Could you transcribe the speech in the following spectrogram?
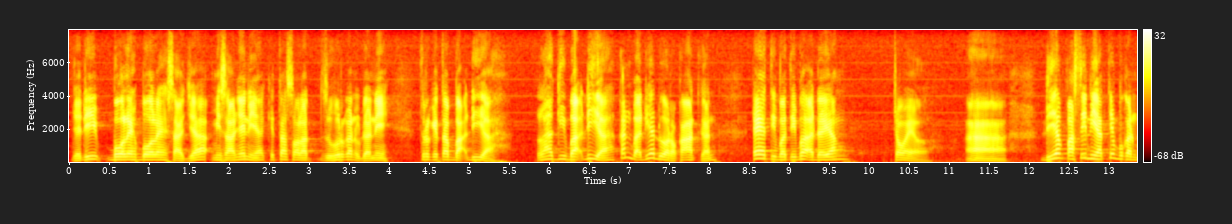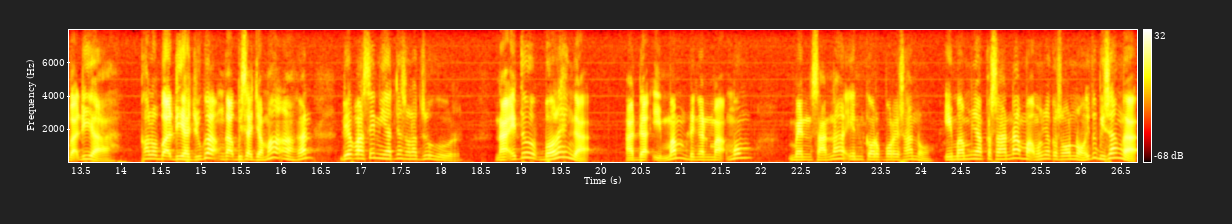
Jadi boleh-boleh saja, misalnya nih ya, kita sholat zuhur kan udah nih, terus kita ba'diyah. Lagi ba'diyah, kan ba'diyah dua rakaat kan? Eh tiba-tiba ada yang coel. Ah, dia pasti niatnya bukan ba'diyah. Kalau ba'diyah juga nggak bisa jamaah kan? Dia pasti niatnya sholat zuhur. Nah itu boleh nggak? Ada imam dengan makmum men sana in corpore sano. Imamnya ke sana, makmumnya ke sono. Itu bisa nggak?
